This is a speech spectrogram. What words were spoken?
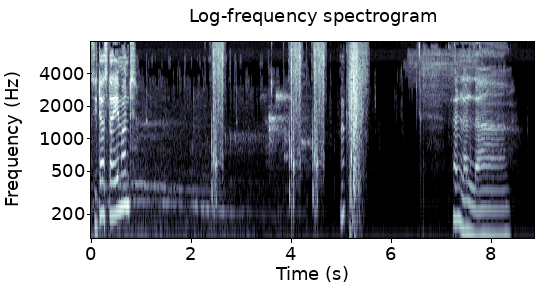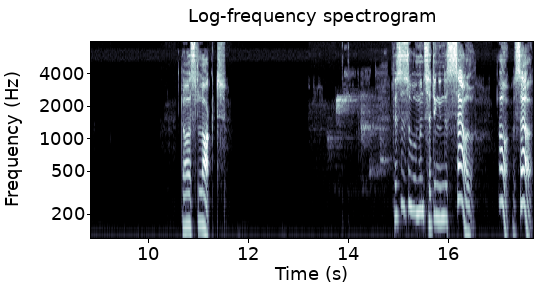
Sieht das da jemand? Okay. Lalala. Door's locked. This is a woman sitting in the cell. Oh, a.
